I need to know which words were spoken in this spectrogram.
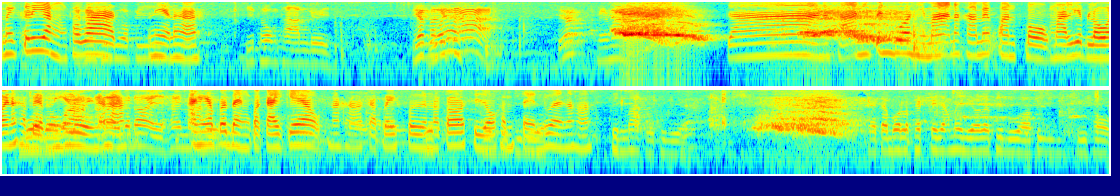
ไม่เกลี้ยง เพราะว่าเนี่ยนะคะสีทองทานเลยเรียบร้อยจ้าเรียบแม่มา จ้านะคะ อันนี้เป็นบัวหิมะนะคะแม่ควานปอกมาเรียบร้อยนะคะ แบบนี้เลยนะคะอไรก็ได้ให้มาอันนี้เอาไปแบ่งปลากายแก้วนะคะ กับใบเฟิร์นแล้วก็สีดอกคำแสนด้วยนะคะฟินมากเลยพี่บัวแต่บนละเพชรก็ยังไม่เหลือแล้วพี่บัวพี่สีทอง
